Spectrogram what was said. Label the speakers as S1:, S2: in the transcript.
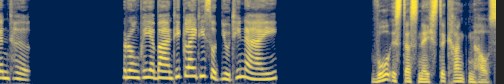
S1: กันเถอะ โรงพยาบาลที่ใกล้ที่สุดอยู่ที่ไหน
S2: Wo ist das nächste Krankenhaus?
